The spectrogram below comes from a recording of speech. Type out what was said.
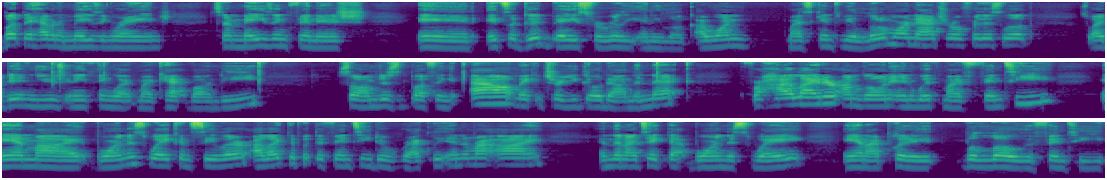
But they have an amazing range. It's an amazing finish. And it's a good base for really any look. I want my skin to be a little more natural for this look. So I didn't use anything like my Kat Von D. So I'm just buffing it out, making sure you go down the neck. For highlighter, I'm going in with my Fenty and my Born This Way concealer. I like to put the Fenty directly into my eye. And then I take that Born This Way and I put it below the Fenty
